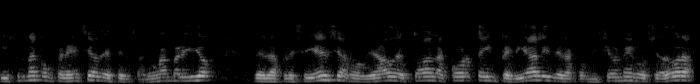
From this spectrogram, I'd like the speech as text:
hizo una conferencia desde el Salón Amarillo de la presidencia, rodeado de toda la corte imperial y de la comisión negociadora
